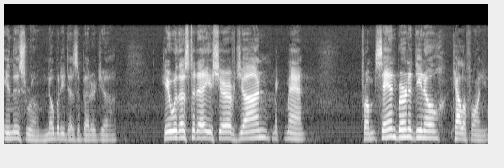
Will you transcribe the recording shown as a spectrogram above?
in this room. Nobody does a better job. Here with us today is Sheriff John McMahon from San Bernardino, California.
